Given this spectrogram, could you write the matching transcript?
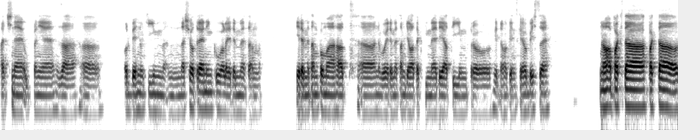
ač ne úplně za uh, odběhnutím našeho tréninku, ale jedeme tam, jedeme tam pomáhat, uh, nebo jedeme tam dělat takový média tým pro jednoho keňského běžce. No a pak ta, pak ta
